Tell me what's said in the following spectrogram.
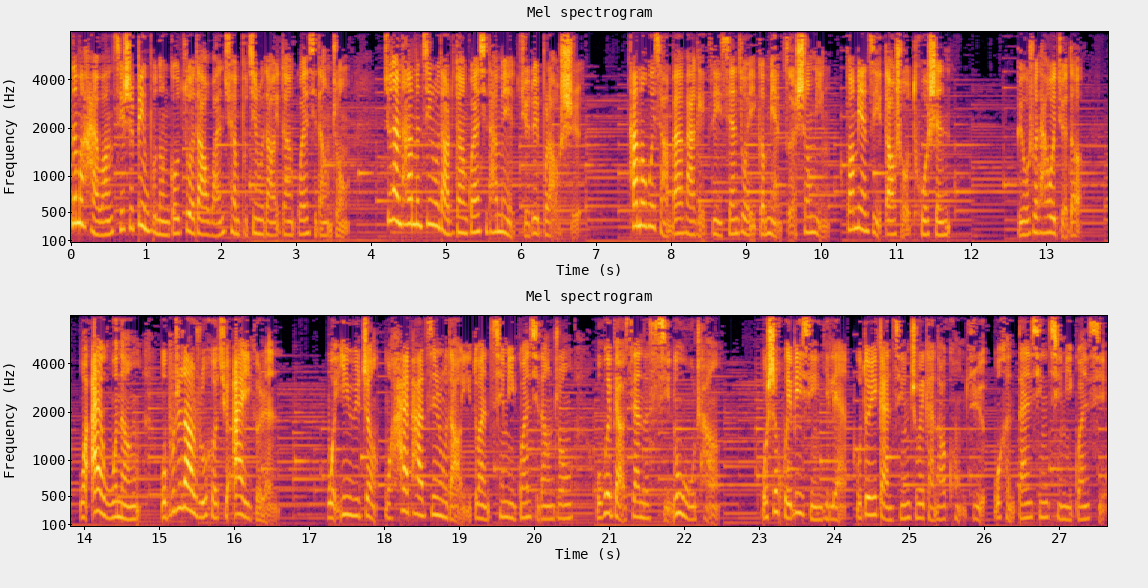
那么海王其实并不能够做到完全不进入到一段关系当中，就算他们进入到这段关系，他们也绝对不老实，他们会想办法给自己先做一个免责声明，方便自己到时候脱身。比如说他会觉得。我爱无能，我不知道如何去爱一个人。我抑郁症，我害怕进入到一段亲密关系当中，我会表现的喜怒无常。我是回避型依恋，我对于感情只会感到恐惧，我很担心亲密关系。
